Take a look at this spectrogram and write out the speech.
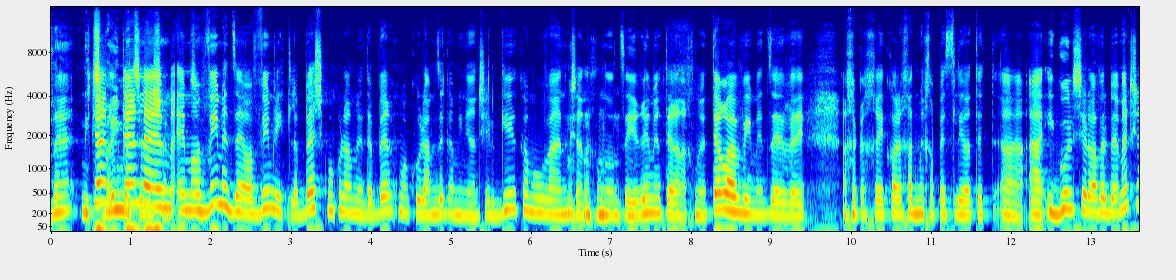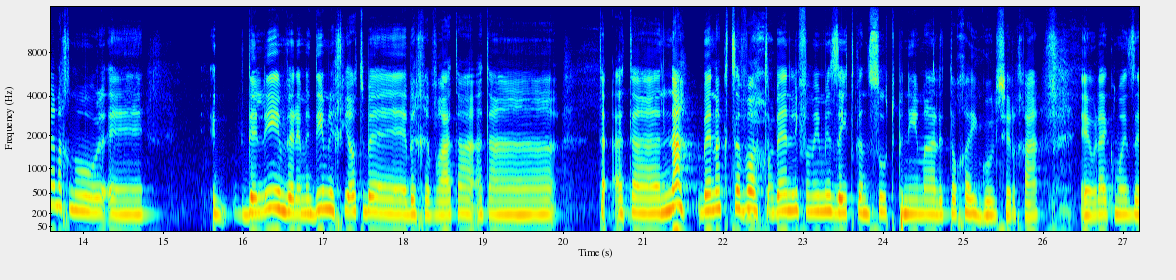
ונצבעים כן, בצבע של הקבוצה. הם אוהבים את זה, אוהבים להתלבש כמו כולם, לדבר כמו כולם. זה גם עניין של גיל כמובן. כשאנחנו צעירים יותר, אנחנו יותר אוהבים את זה, ואחר כך אה, כל אחד מחפש להיות את העיגול שלו. אבל באמת כשאנחנו... Uh, גדלים ולמדים לחיות בחברה, אתה, אתה, אתה, אתה נע בין הקצוות, נכון. בין לפעמים איזו התכנסות פנימה לתוך העיגול שלך, אה, אולי כמו איזה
